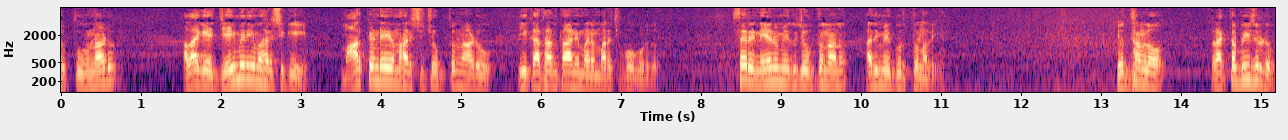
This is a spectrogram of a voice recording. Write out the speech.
చెప్తూ ఉన్నాడు. అలాగే జైమిని మహర్షికి మార్కండేయ మహర్షి చెబుతున్నాడు ఈ కథ అంతా అని మనం మరచిపోకూడదు. సరే నేను మీకు చెబుతున్నాను అది మీకు గుర్తున్నది. యుద్ధంలో రక్తబీజుడు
